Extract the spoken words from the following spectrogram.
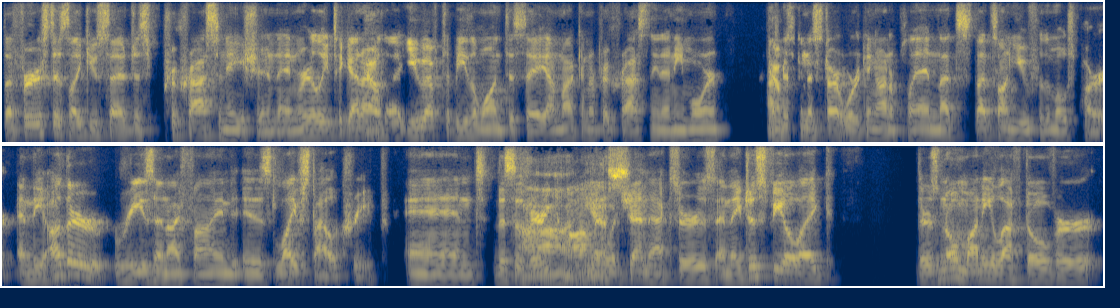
The first is like you said, just procrastination, and really to get out of that, you have to be the one to say, "I'm not going to procrastinate anymore. I'm just going to start working on a plan." That's that's on you for the most part. And the other reason I find is lifestyle creep, and this is very ah, common yes. with Gen Xers, and they just feel like there's no money left over.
